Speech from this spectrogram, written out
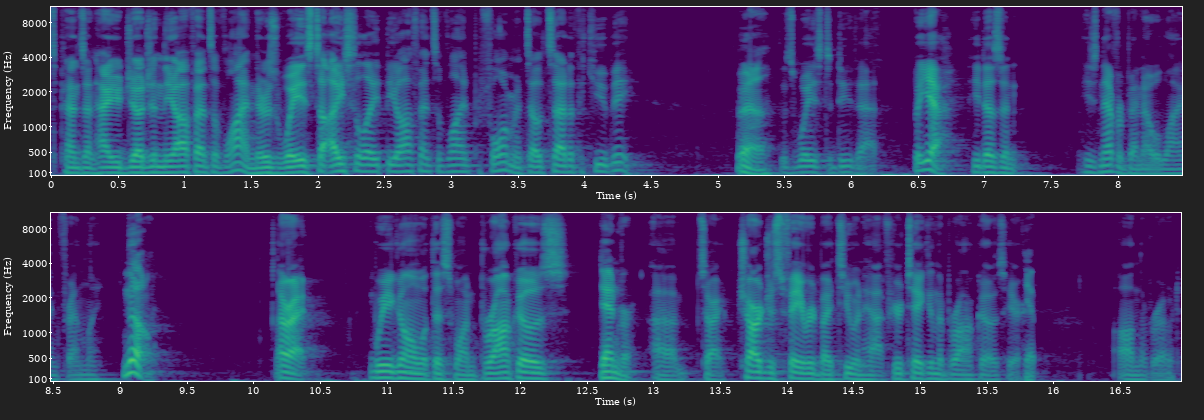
depends on how you're judging the offensive line. There's ways to isolate the offensive line performance outside of the QB. Yeah. There's ways to do that. But yeah, he doesn't. He's never been O line friendly. No. All right, where you going with this one? Broncos. Denver. Uh, sorry, Chargers favored by two and a half. You're taking the Broncos here. Yep. On the road.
